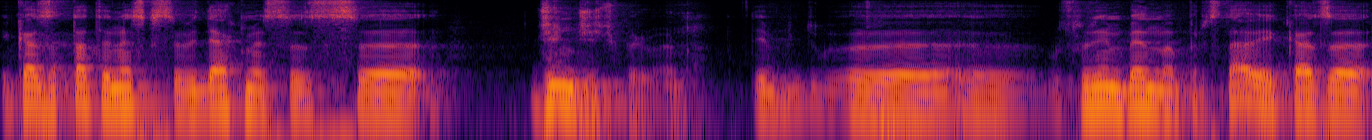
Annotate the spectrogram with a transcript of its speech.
И каза, тата, днес се видяхме с Джинджич, примерно. И, господин Бен ме представи и каза,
